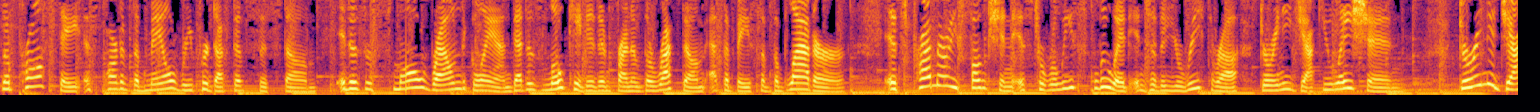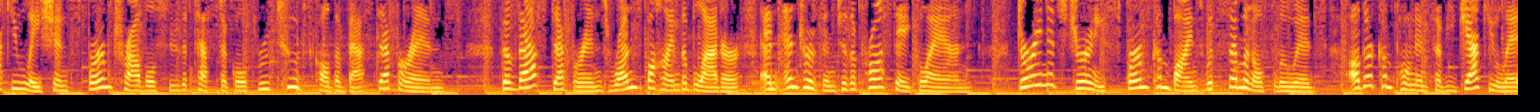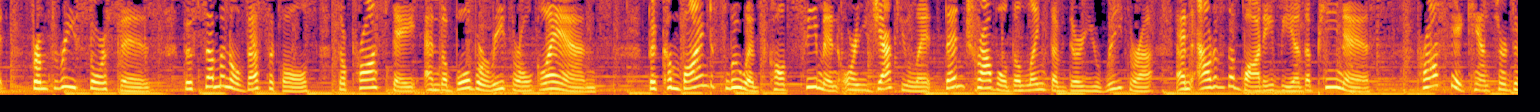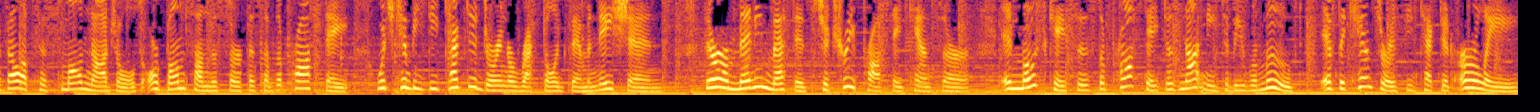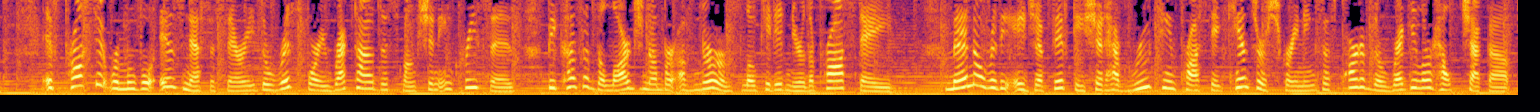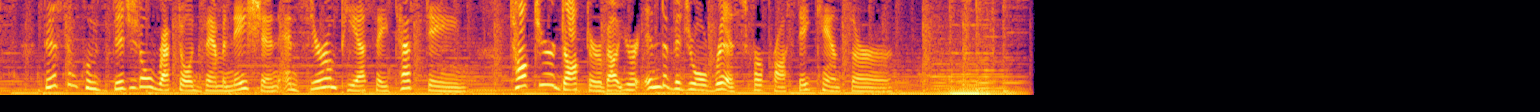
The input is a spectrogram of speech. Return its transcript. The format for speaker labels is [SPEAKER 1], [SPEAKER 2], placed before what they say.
[SPEAKER 1] The prostate is part of the male reproductive system. It is a small round gland that is located in front of the rectum at the base of the bladder. Its primary function is to release fluid into the urethra during ejaculation. During ejaculation, sperm travels through the testicle through tubes called the vas deferens. The vas deferens runs behind the bladder and enters into the prostate gland. During its journey, sperm combines with seminal fluids, other components of ejaculate, from three sources the seminal vesicles, the prostate, and the bulbourethral glands. The combined fluids called semen or ejaculate then travel the length of their urethra and out of the body via the penis. Prostate cancer develops as small nodules or bumps on the surface of the prostate, which can be detected during a rectal examination. There are many methods to treat prostate cancer. In most cases, the prostate does not need to be removed if the cancer is detected early. If prostate removal is necessary, the risk for erectile dysfunction increases because of the large number of nerves located near the prostate. Men over the age of 50 should have routine prostate cancer screenings as part of their regular health checkups. This includes digital rectal examination and serum PSA testing. Talk to your doctor about your individual risk for prostate cancer.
